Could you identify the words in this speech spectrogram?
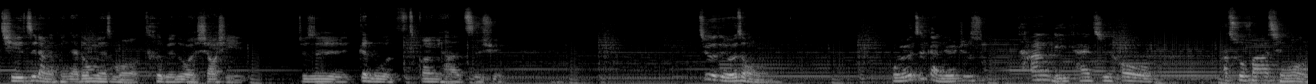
其实这两个平台都没有什么特别多的消息，就是更多的关于他的资讯。就有一种，我觉得这感觉就是他离开之后，他出发前往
